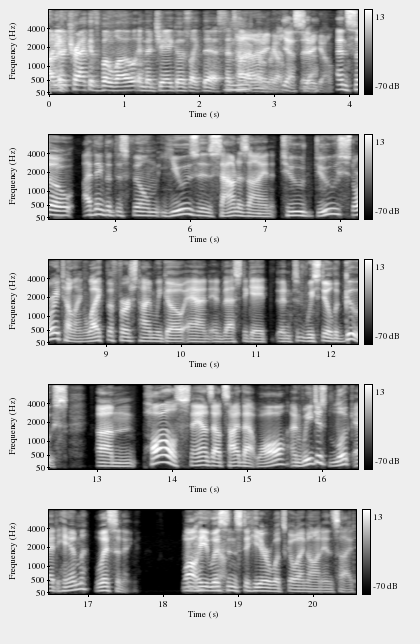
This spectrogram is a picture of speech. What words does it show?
right. audio track is below and the J goes like this. That's how I There you remember go. it. Yes, there yeah. you go. And so I think that this film uses sound design to do storytelling, like the first time we go and investigate and we steal the goose. Um, Paul stands outside that wall, and we just look at him listening while he mm-hmm. yeah. listens to hear what's going on inside.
